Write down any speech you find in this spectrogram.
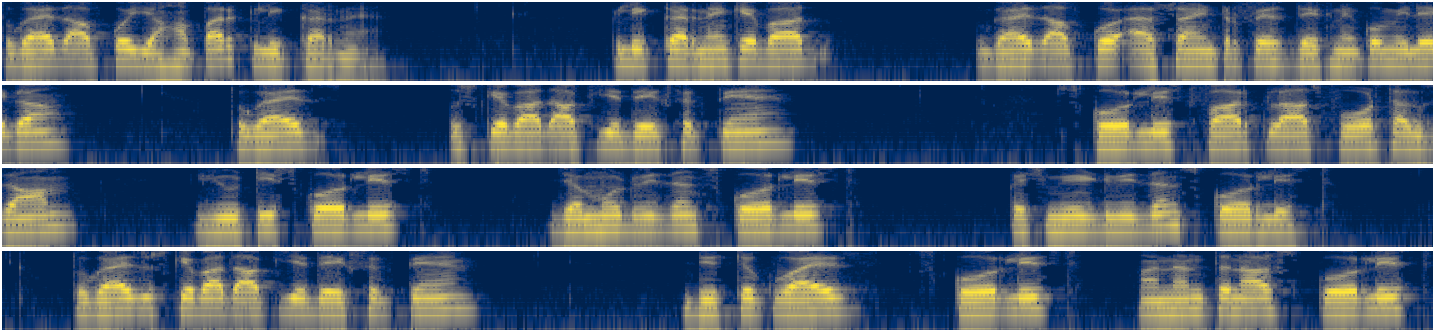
तो गाइज़ आपको यहाँ पर क्लिक करना है। क्लिक करने के बाद गाइज़ आपको ऐसा इंटरफेस देखने को मिलेगा। तो गाइज़ उसके बाद आप ये देख सकते हैं। Score list for class fourth exam UT score list Jammu division score list Kashmir division score list तो गैज उसके बाद आप ये देख सकते हैं। District wise score list Anantnag score list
